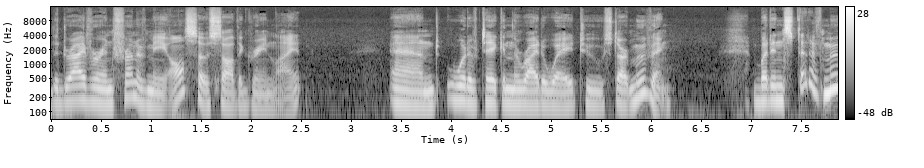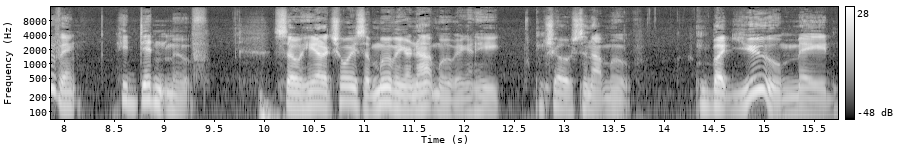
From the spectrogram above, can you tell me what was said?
the driver in front of me also saw the green light and would have taken the right of way to start moving. But instead of moving, he didn't move. So he had a choice of moving or not moving, and he chose to not move. But you made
